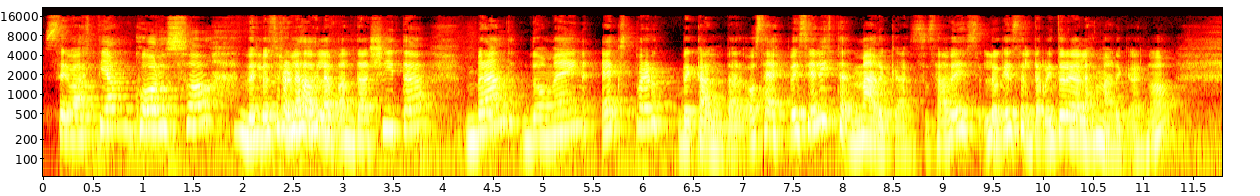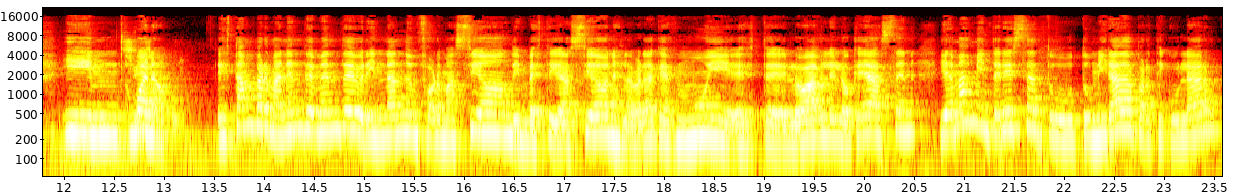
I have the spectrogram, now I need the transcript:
Sebastián Corso, del otro lado de la pantallita, Brand Domain Expert de Cantar, o sea, especialista en marcas, ¿sabes? Lo que es el territorio de las marcas, ¿no? Y bueno, están permanentemente brindando información de investigaciones, la verdad que es muy este, loable lo que hacen. Y además me interesa tu, mirada particular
